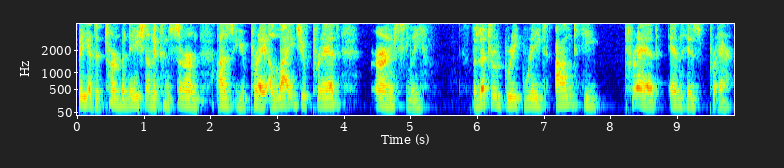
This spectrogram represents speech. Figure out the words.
be a determination and a concern as you pray. Elijah prayed earnestly. The literal Greek reads, and he prayed in his prayer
